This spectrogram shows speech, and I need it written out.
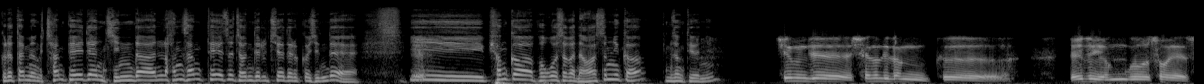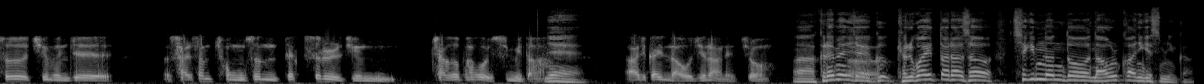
그렇, 다면 참패에 대한 진단을 한 상태에서 전대를 치어야 될 것인데 예. 이 평가 보고서가 나왔습니까, 김성태 의원님? 지금 이제 새누리당 그 여의도 연구소에서 지금 현재 4.3 총선 백서를 지금 작업하고 있습니다. 네. 아직까지 나오지는 않았죠. 아 그러면 이제 어. 그 결과에 따라서 책임론도 나올 거 아니겠습니까?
